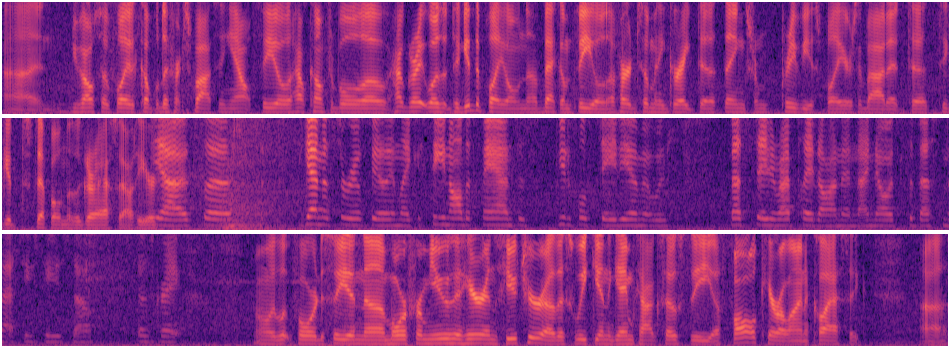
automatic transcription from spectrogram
Uh, you've also played a couple different spots in the outfield. How comfortable, uh, how great was it to get to play on uh, Beckham Field? I've heard so many great uh, things from previous players about it to, to get to step onto the grass out here. Yeah, it's a, again a surreal feeling. Like seeing all the fans, this beautiful stadium. It was best stadium I played on, and I know it's the best in the SEC. So it was great. Well, we look forward to seeing uh, more from you here in the future. Uh, this weekend, the Gamecocks host the uh, Fall Carolina Classic. Uh,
